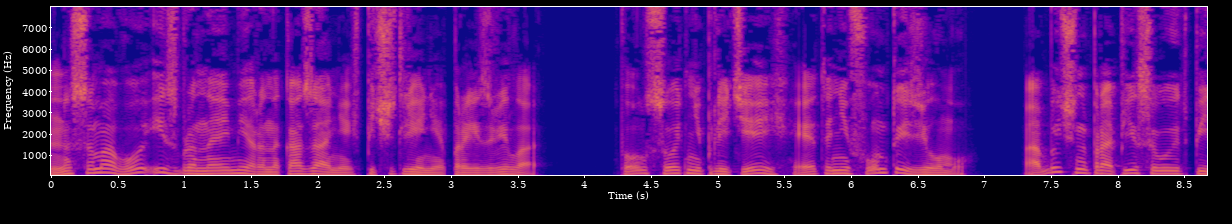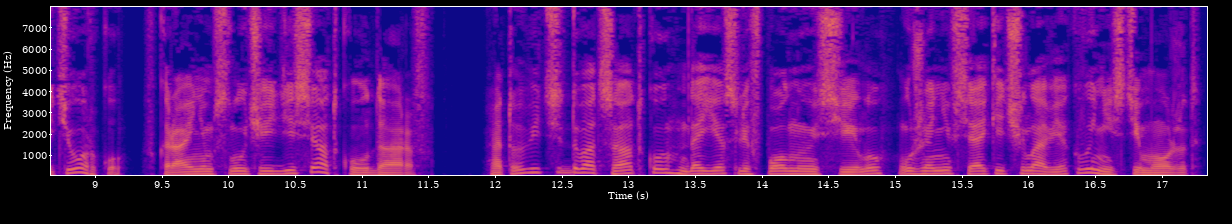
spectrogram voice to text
На самого избранная мера наказания впечатление произвела. Полсотни плетей — это не фунт изюму. Обычно прописывают пятерку, в крайнем случае десятку ударов. А то ведь двадцатку, да если в полную силу, уже не всякий человек вынести может.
